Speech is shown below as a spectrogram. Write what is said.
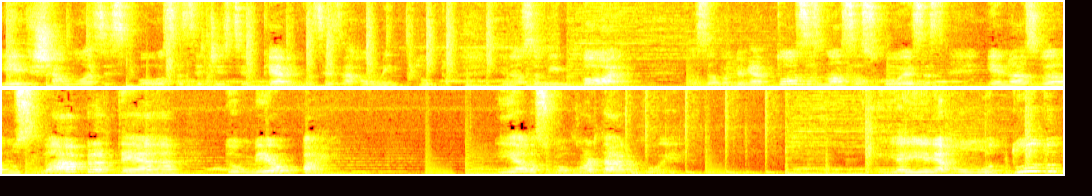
ele chamou as esposas e disse: Eu quero que vocês arrumem tudo e nós vamos embora. Nós vamos pegar todas as nossas coisas e nós vamos lá para a terra do meu pai. E elas concordaram com ele. E aí ele arrumou tudo,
